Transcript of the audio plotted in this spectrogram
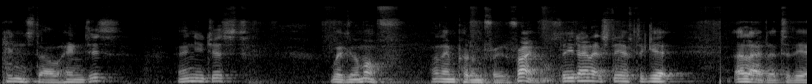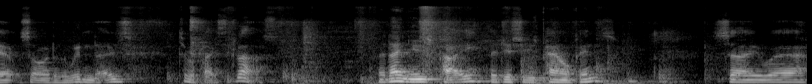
pin style hinges and you just wiggle them off and then put them through the frame so you don't actually have to get a ladder to the outside of the windows to replace the glass. They don't use putty, they just use panel pins. So, uh,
